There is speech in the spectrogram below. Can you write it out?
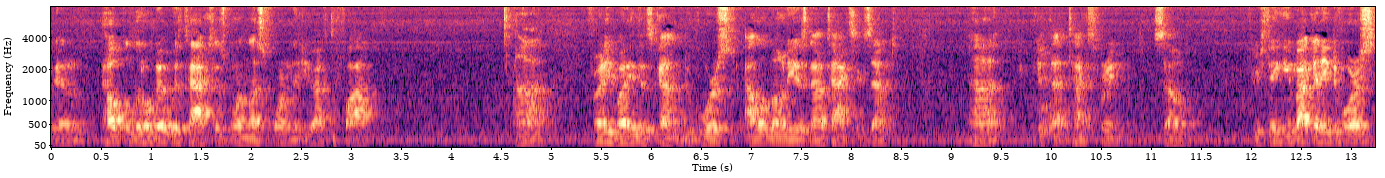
we had to help a little bit with taxes, one less form that you have to file. Uh, for anybody that's gotten divorced, alimony is now tax exempt, uh, get that tax free. So if you're thinking about getting divorced,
